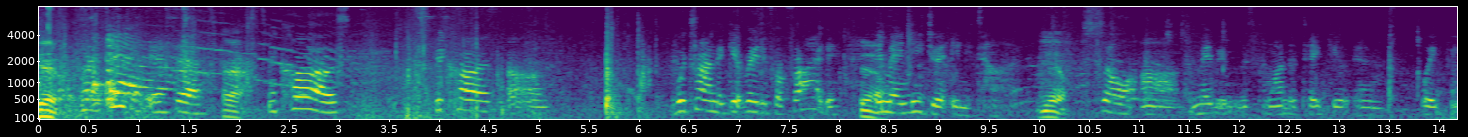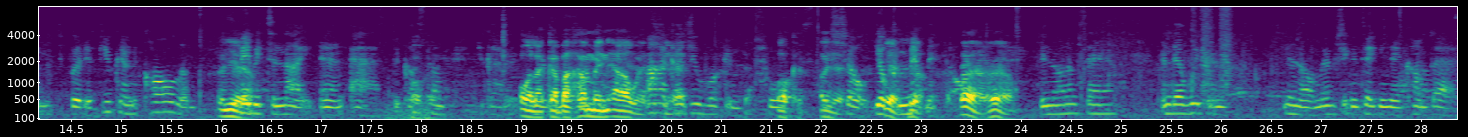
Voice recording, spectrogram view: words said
Yeah. what I'm thinking is that Yeah. because, because um, we're trying to get ready for Friday, Yeah. they may need you at any time. Yeah. So um, maybe Mr. Wanda take you and wait for you. But if you can call them Yeah. maybe tonight and ask because Okay. um, you got to. Oh, like about how many hours? Uh, Yeah. because you're working Okay. towards Oh, the show, your Yeah, commitment. Yeah. though. Yeah, yeah. You know what I'm saying? And then we can, you know, maybe she can take you and then come back.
